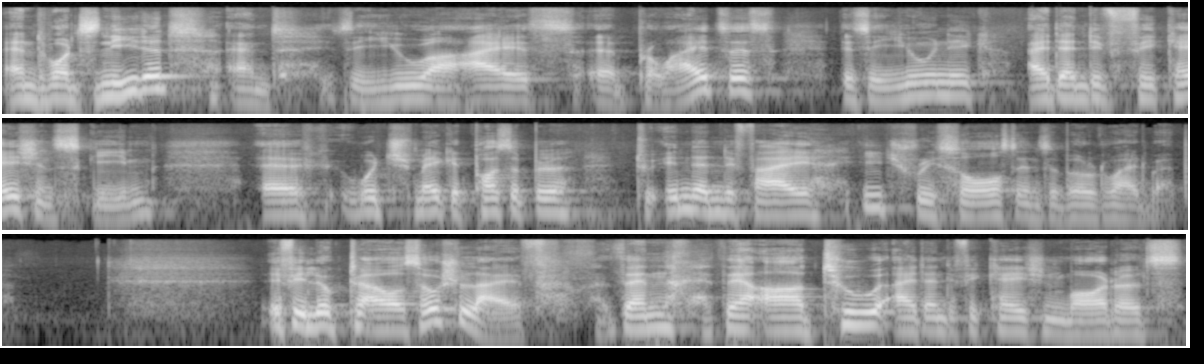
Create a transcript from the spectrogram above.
And what's needed, and the URIs uh, provides this, is a unique identification scheme uh, which make it possible to identify each resource in the World Wide Web. If we look to our social life, then there are two identification models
